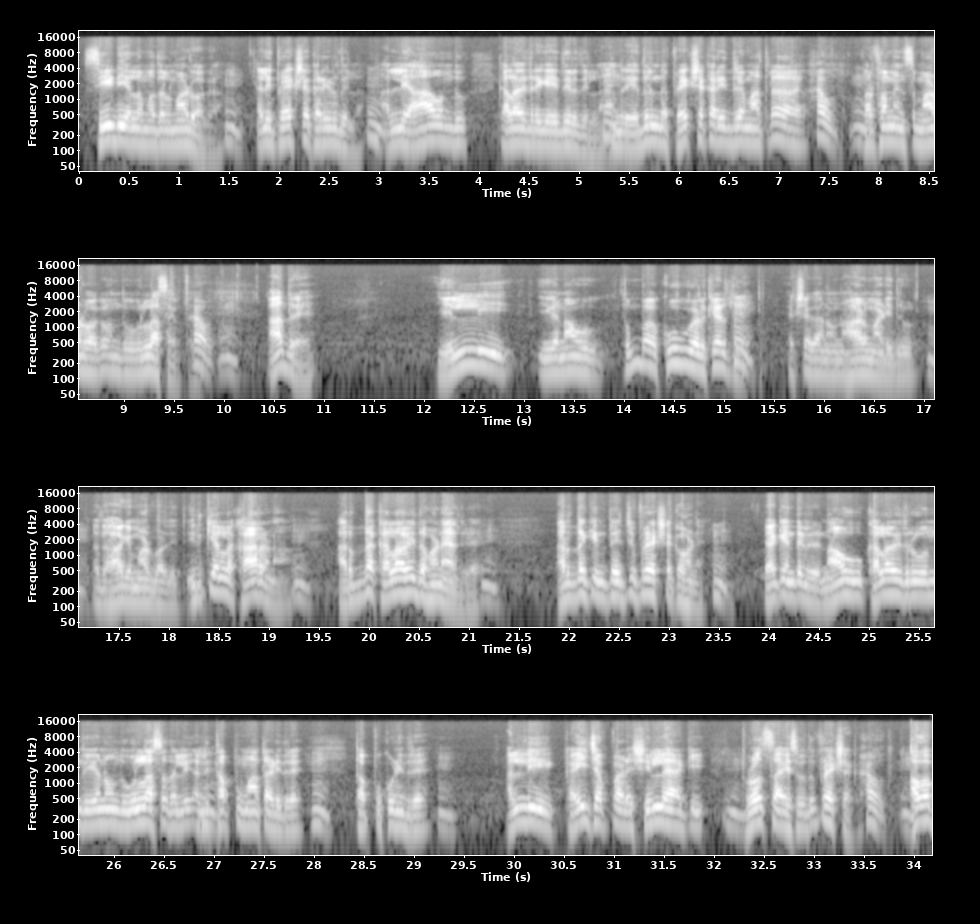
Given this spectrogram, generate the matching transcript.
ಸಿ ಡಿ ಎಲ್ಲ ಮೊದಲು ಮಾಡುವಾಗ ಅಲ್ಲಿ ಪ್ರೇಕ್ಷಕರು ಇರುವುದಿಲ್ಲ ಅಲ್ಲಿ ಆ ಒಂದು ಕಲಾವಿದರಿಗೆ ಇದಿರುವುದಿಲ್ಲ ಅಂದರೆ ಎದುರಿಂದ ಪ್ರೇಕ್ಷಕರಿದ್ದರೆ ಮಾತ್ರ ಹೌದು ಪರ್ಫಾರ್ಮೆನ್ಸ್ ಮಾಡುವಾಗ ಒಂದು ಉಲ್ಲಾಸ ಇರ್ತದೆ. ಆದರೆ ಎಲ್ಲಿ ಈಗ ನಾವು ತುಂಬ ಕೂಗುಗಳು ಕೇಳ್ತವೆ ಯಕ್ಷಗಾನವನ್ನು ಹಾಳು ಮಾಡಿದ್ರು ಅದು ಹಾಗೆ ಮಾಡಬಾರ್ದಿತ್ತು. ಇದಕ್ಕೆಲ್ಲ ಕಾರಣ ಅರ್ಧ ಕಲಾವಿದ ಹೊಣೆ ಆದರೆ ಅರ್ಧಕ್ಕಿಂತ ಹೆಚ್ಚು ಪ್ರೇಕ್ಷಕ ಹೊಣೆ. ಯಾಕೆ ಅಂತ ಹೇಳಿದ್ರೆ ನಾವು ಕಲಾವಿದರು ಒಂದು ಏನೋ ಒಂದು ಉಲ್ಲಾಸದಲ್ಲಿ ಅಲ್ಲಿ ತಪ್ಪು ಮಾತಾಡಿದರೆ ತಪ್ಪು ಕುಣಿದ್ರೆ ಅಲ್ಲಿ ಕೈ ಚಪ್ಪಾಳೆ ಶಿಲ್ಲೆ ಹಾಕಿ ಪ್ರೋತ್ಸಾಹಿಸುವುದು ಪ್ರೇಕ್ಷಕ. ಹೌದು. ಅವ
